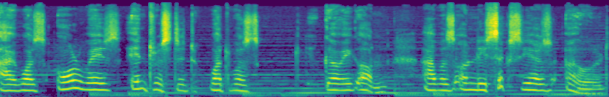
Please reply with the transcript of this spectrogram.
I was always interested what was going on. I was only six years old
